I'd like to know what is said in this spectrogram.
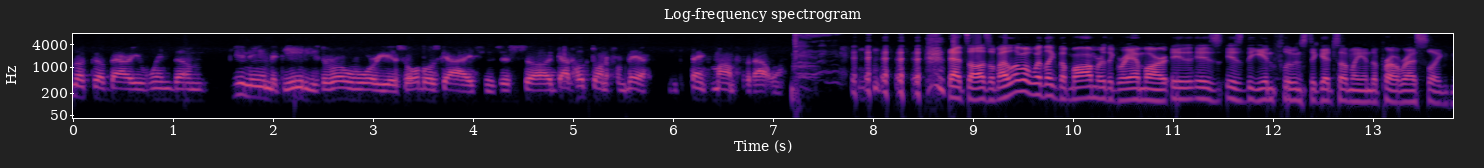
Snuka, Barry Windham, you name it, the '80s, the Road Warriors, all those guys, and just uh, got hooked on it from there. Thank mom for that one. That's awesome. I love it when like the mom or the grandma is is, is the influence to get somebody into pro wrestling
